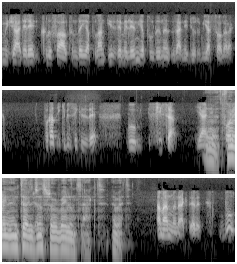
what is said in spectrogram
mücadele kılıfı altında yapılan izlemelerin yapıldığını zannediyordum yasa olarak. Fakat 2008'de bu FISA yani evet, Foreign, Foreign Intelligence Surveillance Act. Evet. Amendment Act evet. Bu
